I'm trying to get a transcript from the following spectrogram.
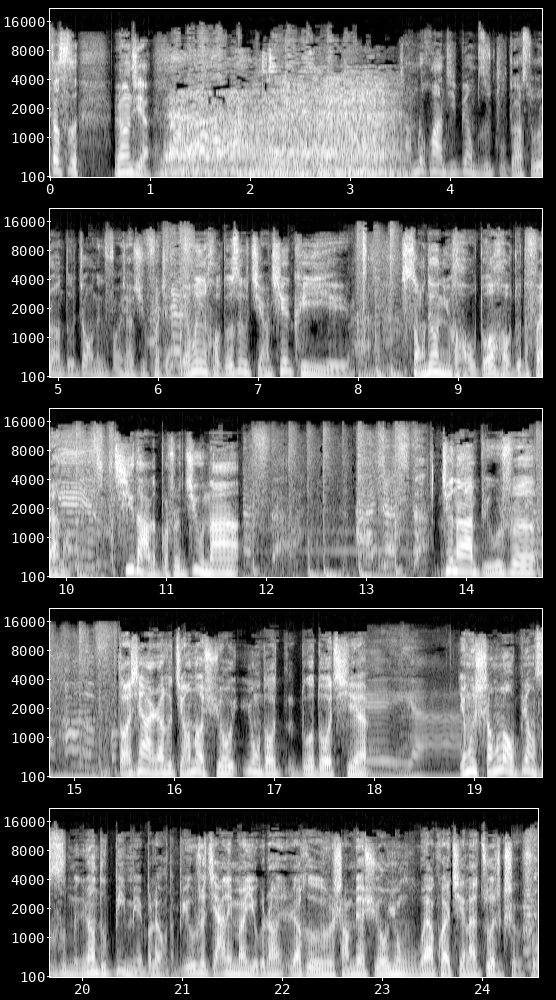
但是人家。的话题并不是主张所有人都照那个方向去发展，因为好多时候金钱可以省掉你好多好多的烦恼。其他的不说，就拿就拿，比如说当下，然后讲到需要用到多多钱，因为生老病死是每个人都避免不了的。比如说家里面有个人，然后生病需要用五万块钱来做这个手术，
